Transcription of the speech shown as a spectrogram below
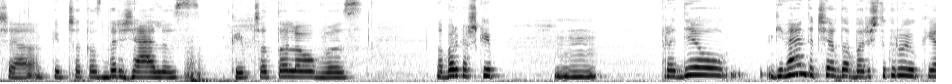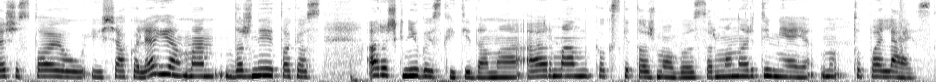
čia, kaip čia tas darželis, kaip čia toliau bus. Dabar kažkaip mm, pradėjau gyventi čia ir dabar. Iš tikrųjų, kai aš įstojau į šią kolegiją, man dažnai tokios, ar aš knygų įskaitydama, ar man koks kitas žmogus, ar mano artimieji, nu, tu paleisk,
